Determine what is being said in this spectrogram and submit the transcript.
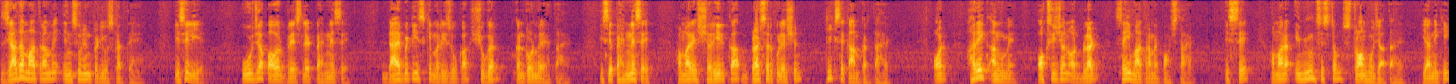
ज़्यादा मात्रा में इंसुलिन प्रोड्यूस करते हैं। इसीलिए ऊर्जा पावर ब्रेसलेट पहनने से डायबिटीज़ के मरीजों का शुगर कंट्रोल में रहता है। इसे पहनने से हमारे शरीर का ब्लड सर्कुलेशन ठीक से काम करता है और हर एक अंग में ऑक्सीजन और ब्लड सही मात्रा में पहुँचता है। इससे हमारा इम्यून सिस्टम स्ट्रांग हो जाता है, यानी कि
